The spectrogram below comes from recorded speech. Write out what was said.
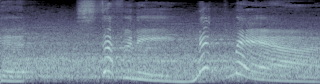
Connecticut, Stephanie McMahon.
